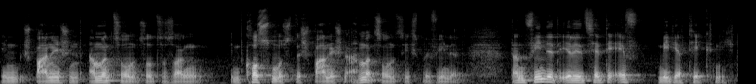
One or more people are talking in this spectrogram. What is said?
im spanischen Amazon sozusagen im Kosmos des spanischen Amazons sich befindet. Dann findet ihr die ZDF-Mediathek nicht.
